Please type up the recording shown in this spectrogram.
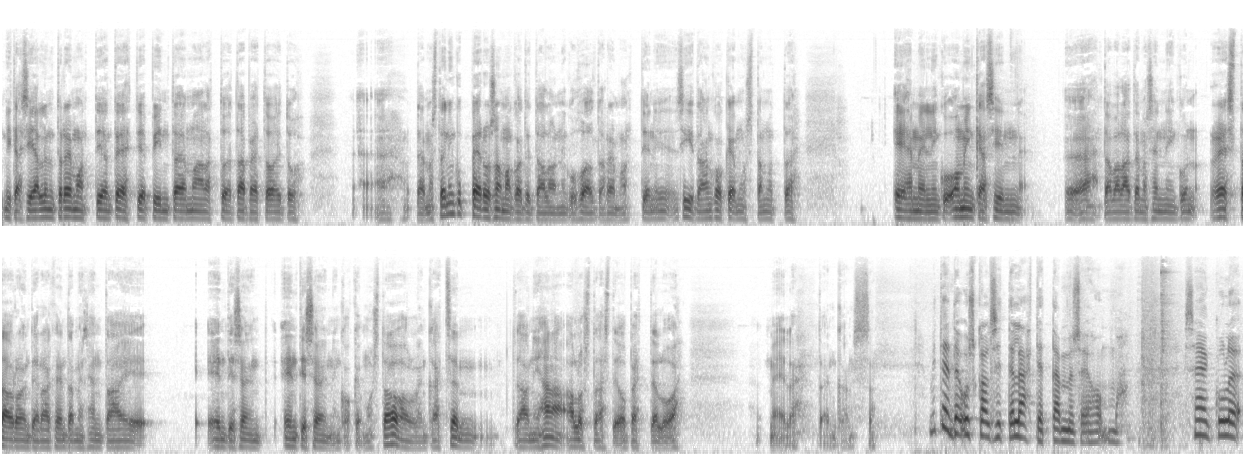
mitä siellä nyt remontti on tehty ja pintoja maalattu ja tapetoitu, tämmöistä niin kuin perusomakotitalon niin kuin huoltoremonttia, niin siitä on kokemusta, mutta eihän meillä niin kuin omin käsin tavallaan tämmöisen niin kuin restaurointirakentamisen tai entisöin, entisöinnin kokemusta ole ollenkaan. Että se, tämä on ihan alusta asti opettelua meillä tämän kanssa. Miten te uskalsitte lähteä tämmöiseen hommaan? Sehän kuule,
